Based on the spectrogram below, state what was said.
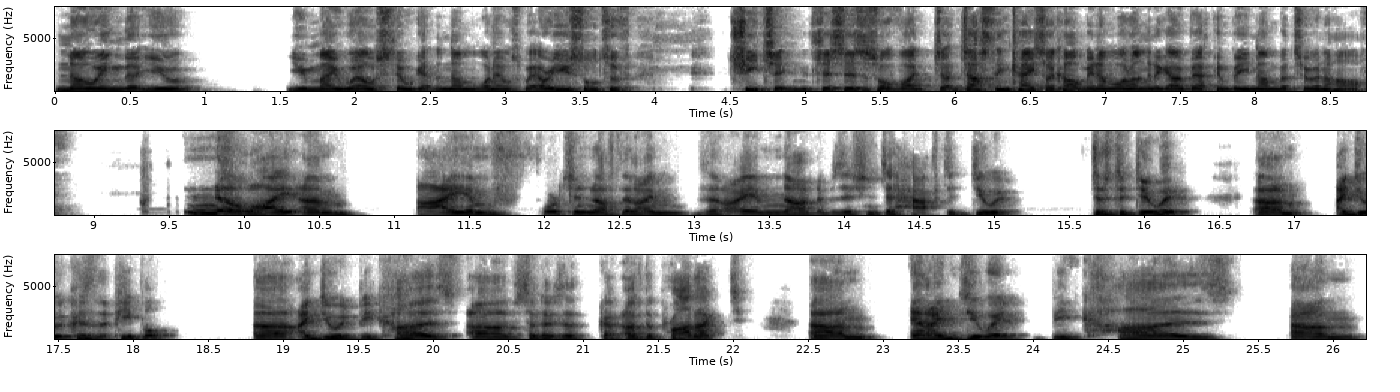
knowing that you, you may well still get the number one elsewhere? Are you sort of cheating? This is a sort of like, just in case I can't be number one, I'm going to go back and be number two and a half. No, I um I am fortunate enough that I'm that I am not in a position to have to do it just to do it. Um, I do it because of the people. Uh, I do it because of sometimes of, of the product, um, and I do it because um,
